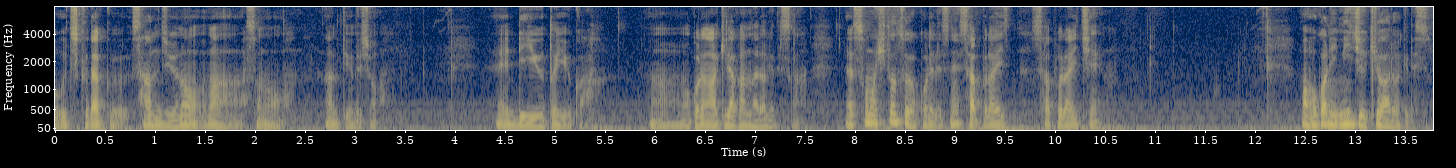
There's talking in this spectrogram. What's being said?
を打ち砕く30の、まあ、その、なんて言うんでしょう、え理由というか、あこれが明らかになるわけですが、その一つがこれですね、サプライ、サプライチェーン。まあ、他に29あるわけです。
